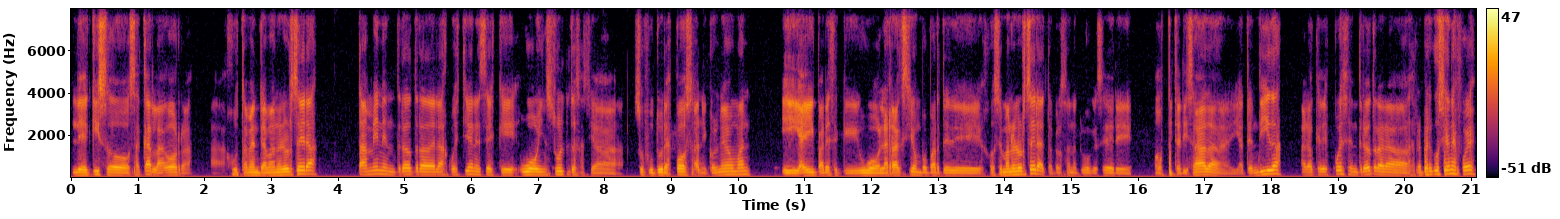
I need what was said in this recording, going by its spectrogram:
le quiso sacar la gorra justamente a Manuel Ursera. También, entre otras de las cuestiones, es que hubo insultos hacia su futura esposa, Nicole Neumann, y ahí parece que hubo la reacción por parte de José Manuel Ursera. Esta persona tuvo que ser eh, hospitalizada y atendida, a lo que después, entre otras las repercusiones, fue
